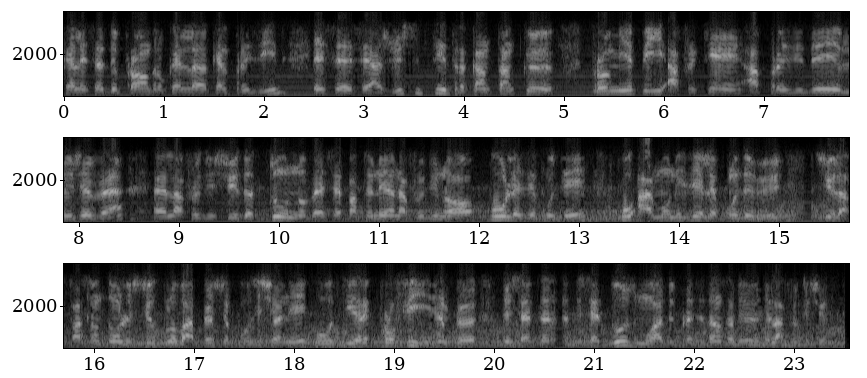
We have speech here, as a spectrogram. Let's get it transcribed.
qu'elle essaie de prendre ou qu'elle préside. Et c'est à juste titre qu'en tant que premier pays africain à présider le G20, euh, l'Afrique du Sud tourne vers ses partenaires en Afrique du Nord pour les écouter, pour harmoniser les points de vue sur la façon dont le Sud global peut se positionner pour tirer profit un peu de, ces 12 mois de présidence de, de l'Afrique du Sud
